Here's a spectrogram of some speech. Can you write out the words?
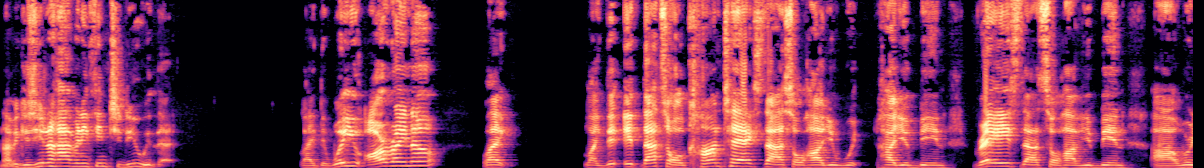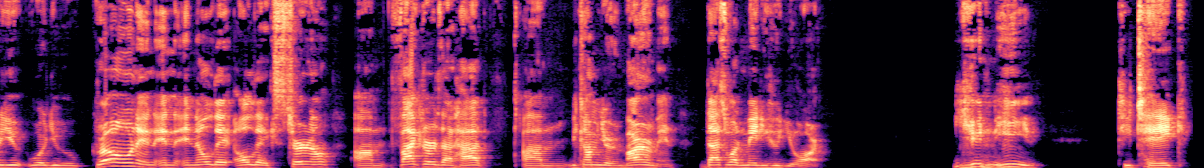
No, because you don't have anything to do with that. Like the way you are right now, like like it, that's all context that's all how you how you've been raised that's all how you've been uh, where you where you grown and, and and all the all the external um, factors that had um, become your environment that's what made you who you are you need to take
